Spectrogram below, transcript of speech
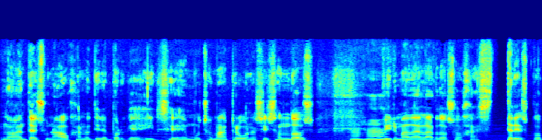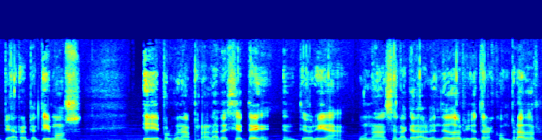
normalmente es una hoja, no tiene por qué irse mucho más, pero bueno, si son dos, firmadas las dos hojas. Tres copias, repetimos, eh, porque una para la DGT, en teoría, una se la queda al vendedor y otra al comprador.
